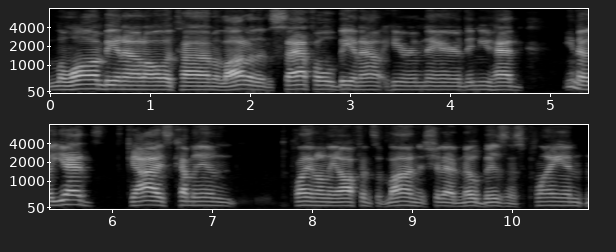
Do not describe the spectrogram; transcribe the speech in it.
Lewan being out all the time, a lot of the Saffold being out here and there. Then you had, you know, you had guys coming in playing on the offensive line that should have no business playing.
